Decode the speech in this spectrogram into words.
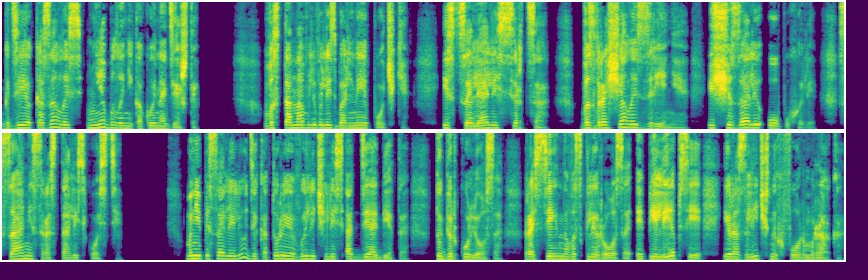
где, казалось, не было никакой надежды восстанавливались больные почки, исцелялись сердца, возвращалось зрение, исчезали опухоли, сами срастались кости. Мне писали люди, которые вылечились от диабета, туберкулеза, рассеянного склероза, эпилепсии и различных форм рака.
